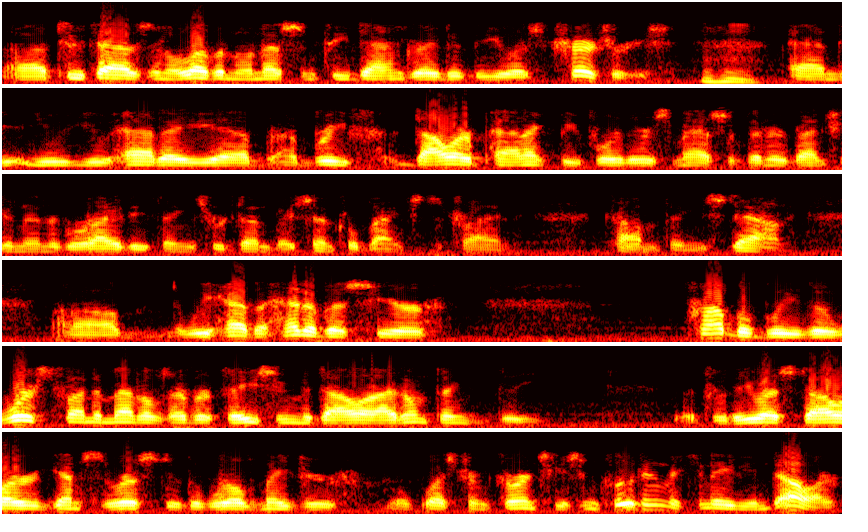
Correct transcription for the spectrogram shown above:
uh, uh, 2011 when S&P downgraded the U.S. Treasuries, mm-hmm. and you you had a, uh, a brief dollar panic before there was massive intervention and a variety of things were done by central banks to try and calm things down. Um, we have ahead of us here probably the worst fundamentals ever facing the dollar. I don't think the for the U.S. dollar against the rest of the world major Western currencies, including the Canadian dollar.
